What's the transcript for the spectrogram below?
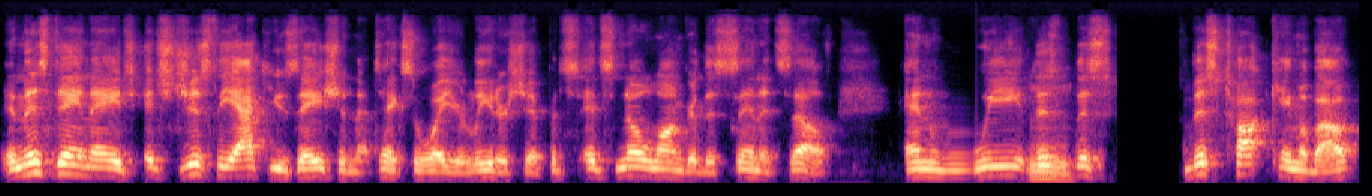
In this day and age, it's just the accusation that takes away your leadership. It's it's no longer the sin itself. And we this mm. this this talk came about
